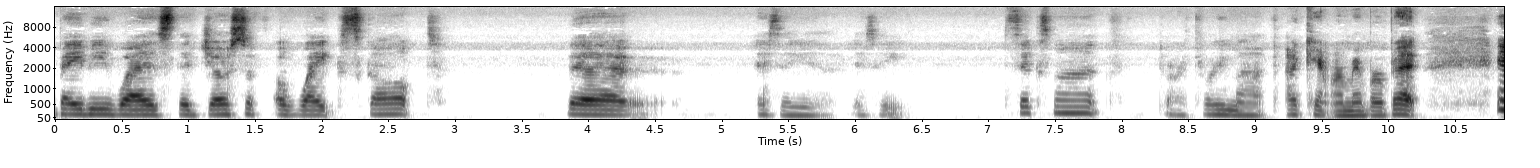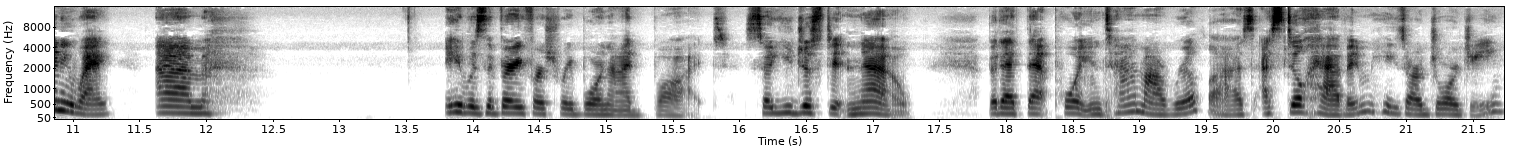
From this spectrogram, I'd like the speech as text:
baby was the joseph awake sculpt. The is he is he six month or three month? I can't remember but anyway um he was the very first reborn I'd bought. So you just didn't know. But at that point in time, I realized I still have him. He's our Georgie.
